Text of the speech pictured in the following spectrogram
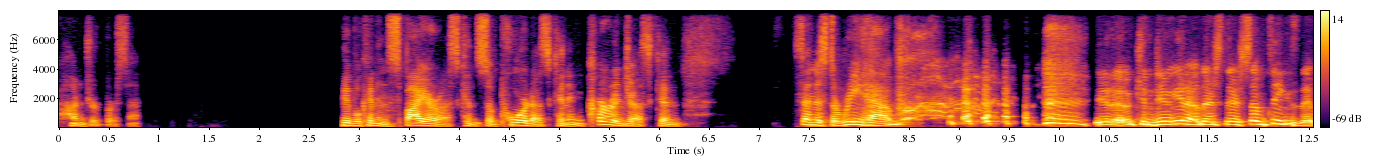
100%. People can inspire us, can support us, can encourage us, can send us to rehab. you know, can do, you know, there's there's some things that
